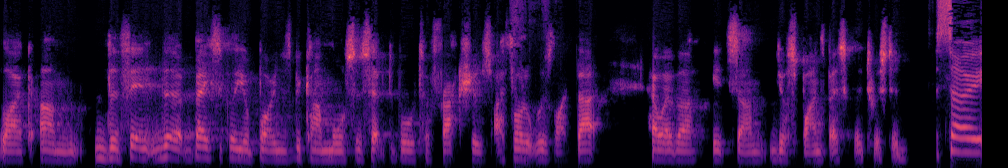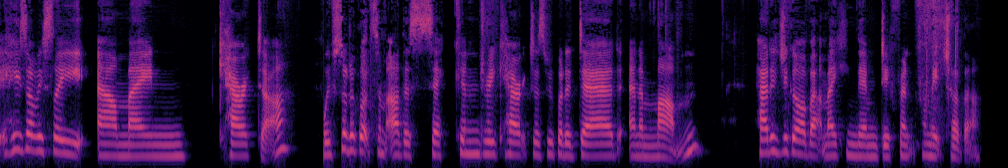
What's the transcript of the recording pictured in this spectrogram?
like um, the thing the basically your bones become more susceptible to fractures. I thought it was like that. However, it's um, your spine's basically twisted. So he's obviously our main character. We've sort of got some other secondary characters. We've got a dad and a mum. How did you go about making them different from each other?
